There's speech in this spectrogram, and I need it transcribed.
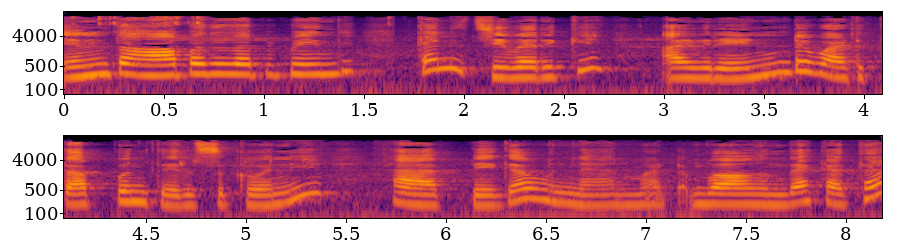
ఎంత ఆపద తప్పిపోయింది? కానీ చివరికి అవి రెండు వాటి తప్పుని తెలుసుకొని హ్యాపీగా ఉన్నాయన్నమాట. బాగుందా కథ?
